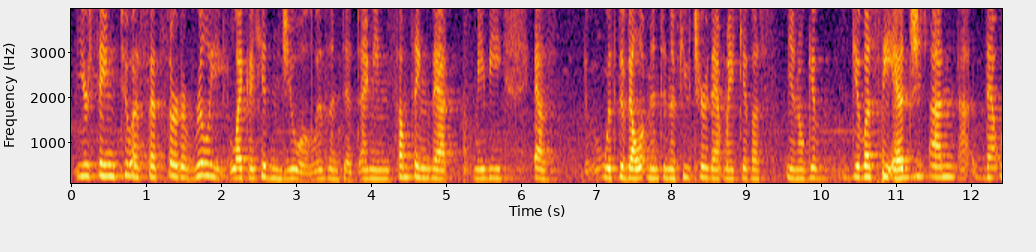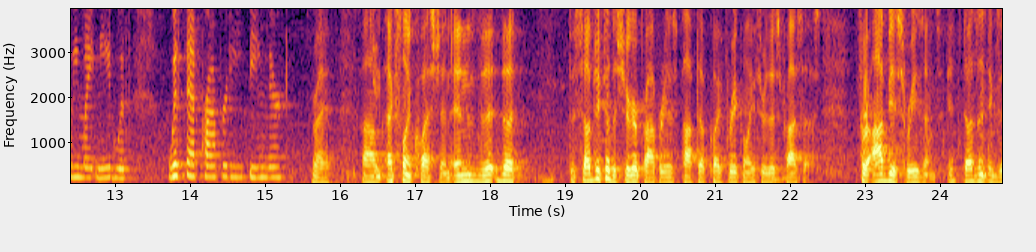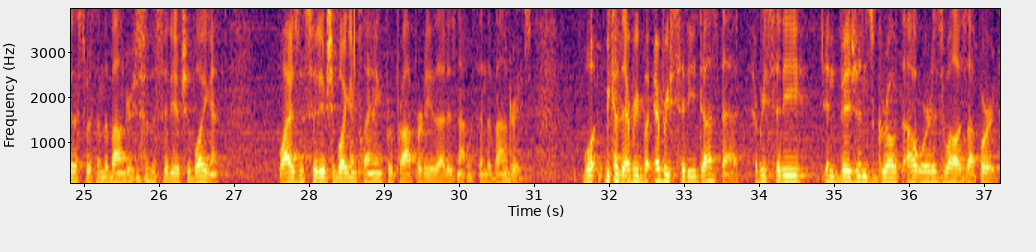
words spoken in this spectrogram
You're saying to us that's sort of really like a hidden jewel, isn't it? I mean, something that maybe as, with development in the future, that might give us, you know, give, give us the edge on, uh, that we might need with, with that property being there? Right. Um, excellent question. And the, the, the subject of the sugar property has popped up quite frequently through this process. For obvious reasons, it doesn't exist within the boundaries of the city of Sheboygan. Why is the city of Sheboygan planning for property that is not within the boundaries? Well, because every, every city does that. Every city envisions growth outward as well as upward.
